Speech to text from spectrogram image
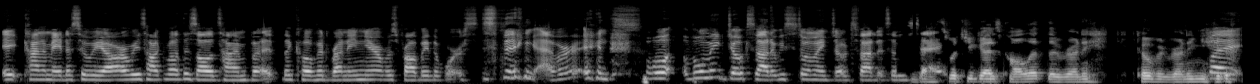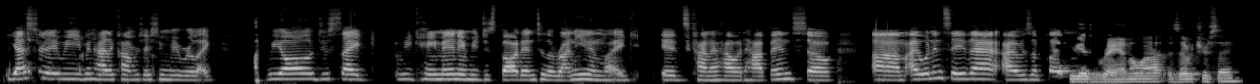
it kind of made us who we are. We talk about this all the time, but the COVID running year was probably the worst thing ever. And we'll we'll make jokes about it. We still make jokes about it to this day. That's what you guys call it, the running COVID running year. But yesterday we even had a conversation. We were like, we all just like we came in and we just bought into the running, and like it's kind of how it happened. So um, I wouldn't say that I was a player. You guys ran a lot. Is that what you're saying?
